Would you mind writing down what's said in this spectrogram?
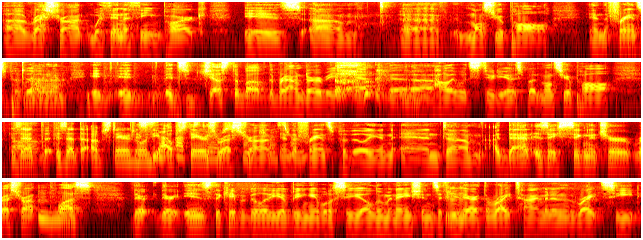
uh, restaurant within a theme park is um, uh, Monsieur Paul in the France Pavilion. Ah. It, it it's just above the Brown Derby at the uh, Hollywood Studios, but Monsieur Paul Is that the, is that the upstairs it's one? the The upstairs, upstairs restaurant, French in the. France Pavilion, and um, that is a signature restaurant. Mm-hmm. Plus, there there is the capability of being able to see illuminations if you're there at the right time and in the right seat,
